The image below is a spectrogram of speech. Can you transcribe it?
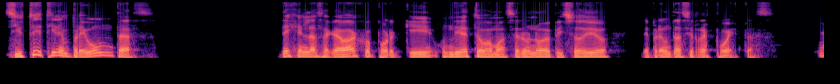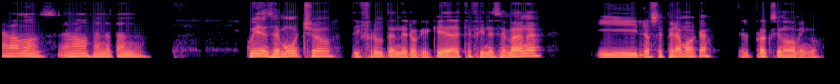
si ustedes tienen preguntas, déjenlas acá abajo porque un día de esto vamos a hacer un nuevo episodio de preguntas y respuestas. Las vamos, las vamos anotando. Cuídense mucho, disfruten de lo que queda de este fin de semana y los esperamos acá el próximo domingo.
